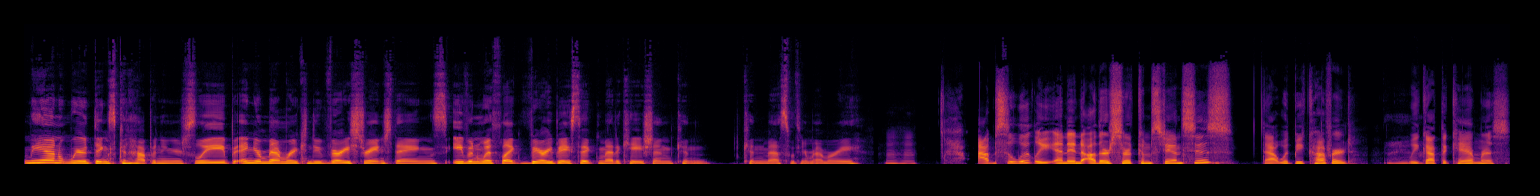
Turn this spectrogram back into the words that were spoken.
man weird things can happen in your sleep and your memory can do very strange things even with like very basic medication can can mess with your memory Mhm. Absolutely. And in other circumstances, that would be covered. We got the cameras.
